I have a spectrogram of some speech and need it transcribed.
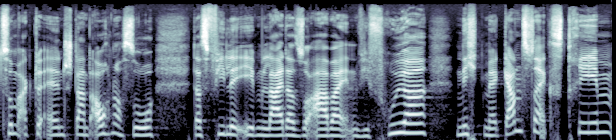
zum aktuellen Stand auch noch so, dass viele eben leider so arbeiten wie früher. Nicht mehr ganz so extrem.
